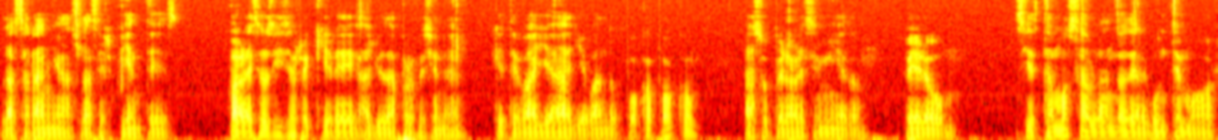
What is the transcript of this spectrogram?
las arañas, las serpientes, para eso sí se requiere ayuda profesional, que te vaya llevando poco a poco a superar ese miedo. Pero si estamos hablando de algún temor,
